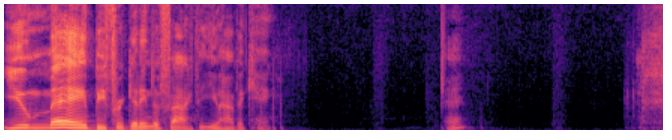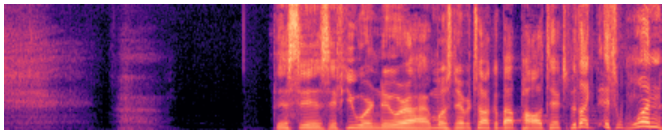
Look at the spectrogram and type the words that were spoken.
you may be forgetting the fact that you have a king. This is, if you were newer, I almost never talk about politics, but like it's one,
